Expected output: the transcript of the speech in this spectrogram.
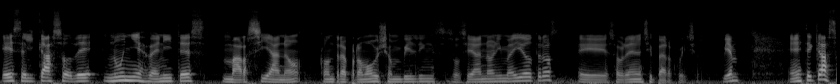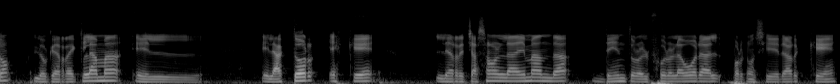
es el caso de Núñez Benítez Marciano contra Promotion Buildings, Sociedad Anónima y otros eh, sobre y perjuicios. Bien, en este caso, lo que reclama el, el actor es que le rechazaron la demanda dentro del foro laboral por considerar que,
